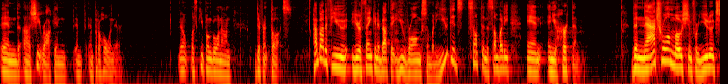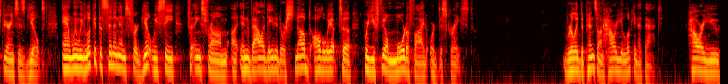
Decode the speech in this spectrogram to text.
and uh, sheetrock and, and, and, put a hole in there. You know, let's keep on going on different thoughts. How about if you, you're thinking about that you wronged somebody? You did something to somebody and, and you hurt them. The natural emotion for you to experience is guilt. And when we look at the synonyms for guilt, we see things from uh, invalidated or snubbed all the way up to where you feel mortified or disgraced. Really depends on how are you looking at that? How are you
